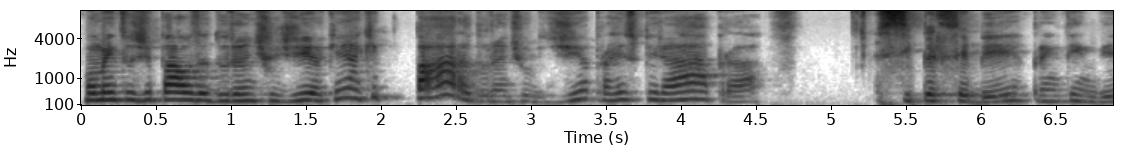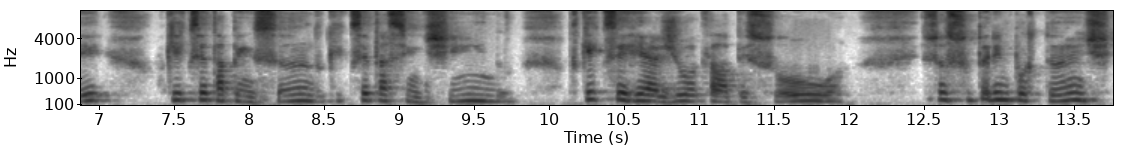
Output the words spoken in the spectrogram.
Momentos de pausa durante o dia. Quem é que para durante o dia para respirar, para se perceber, para entender o que, que você está pensando, o que, que você está sentindo, por que, que você reagiu àquela pessoa. Isso é super importante.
